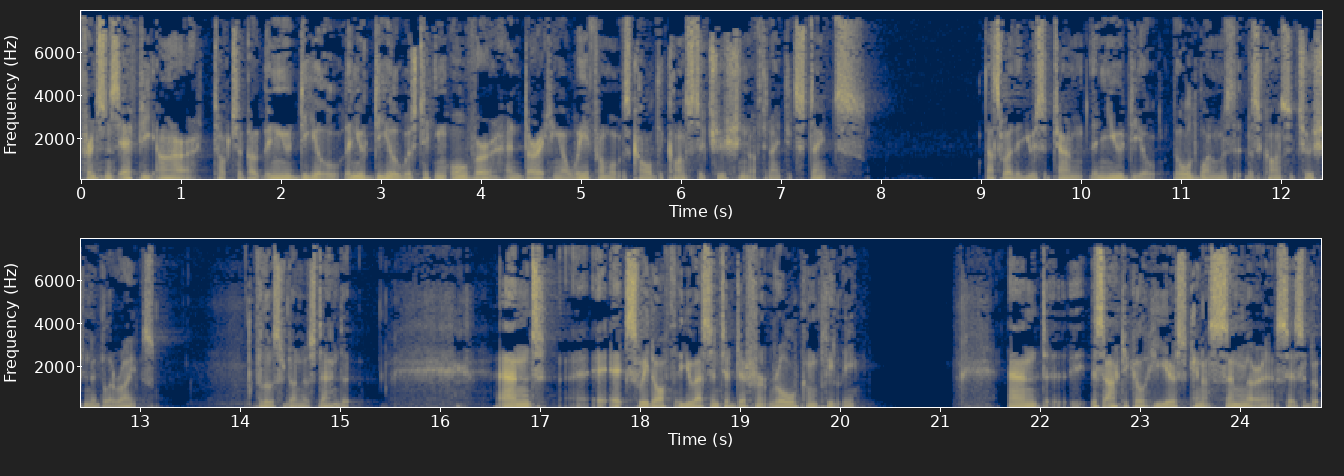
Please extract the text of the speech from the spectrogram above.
for instance, FDR talked about the New Deal. The New Deal was taking over and directing away from what was called the Constitution of the United States. That's why they use the term the New Deal. The old one was, was the Constitution, the Bill of Rights. For those who don't understand it. And it swayed off the US into a different role completely. And this article here is kind of similar. It says about,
